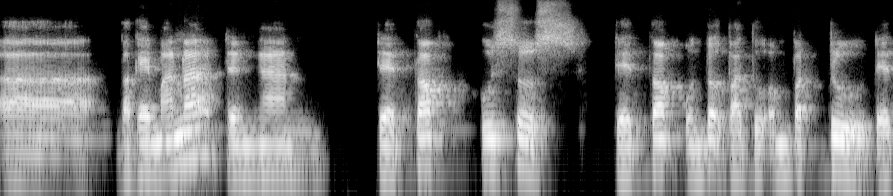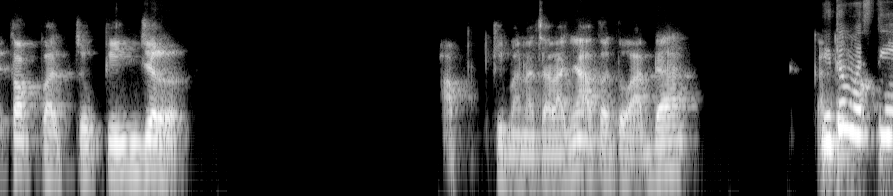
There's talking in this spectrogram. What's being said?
Uh, bagaimana dengan detok usus? Detok untuk batu empedu detok batu ginjal gimana caranya? Atau itu ada? Kan itu detok. mesti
